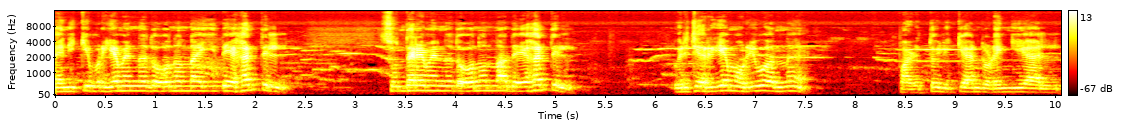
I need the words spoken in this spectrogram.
തനിക്ക് പ്രിയമെന്ന് തോന്നുന്ന ഈ ദേഹത്തിൽ സുന്ദരമെന്ന് തോന്നുന്ന ദേഹത്തിൽ ഒരു ചെറിയ മുറിവ് വന്ന് പഴുത്തൊലിക്കാൻ തുടങ്ങിയാൽ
